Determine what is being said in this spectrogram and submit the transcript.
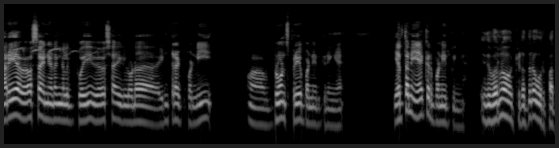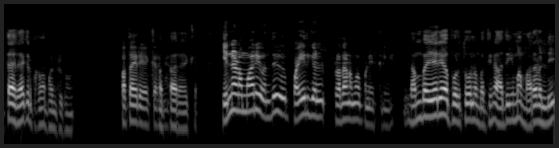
நிறைய விவசாய நிலங்களுக்கு போய் விவசாயிகளோட இன்ட்ராக்ட் பண்ணி ட்ரோன் ஸ்ப்ரே பண்ணியிருக்கிறீங்க. எத்தனை ஏக்கர் பண்ணியிருப்பீங்க? இது வரலும் கிட்டத்தட்ட ஒரு பத்தாயிரம் ஏக்கர் பக்கமாக பண்ணிருக்கோம் பத்தாயிரம் ஏக்கர் பத்தாயிரம் ஏக்கர். என்னென்ன மாதிரி வந்து பயிர்கள் பிரதானமாக பண்ணியிருக்கிறீங்க? நம்ம ஏரியா பொறுத்தவரை பார்த்தீங்கன்னா அதிகமாக மரவள்ளி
